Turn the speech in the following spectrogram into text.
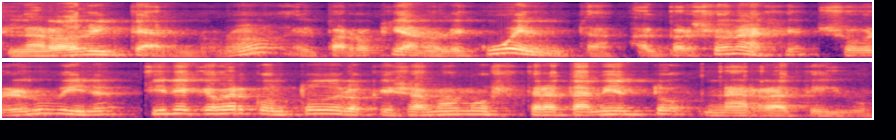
el narrador interno, ¿no? el parroquiano, le cuenta al personaje sobre Lubina, tiene que ver con todo lo que llamamos tratamiento narrativo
